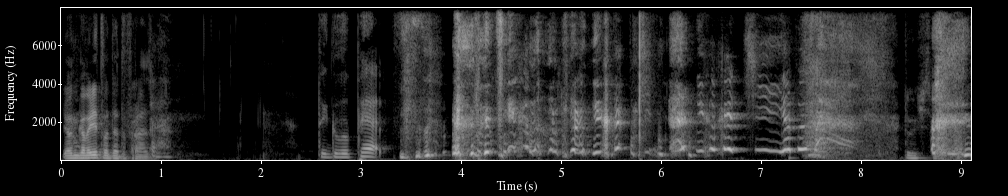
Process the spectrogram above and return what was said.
И он говорит вот эту фразу. Ты глупец. Тихо, ну, не хохочи, это- очень смешно.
